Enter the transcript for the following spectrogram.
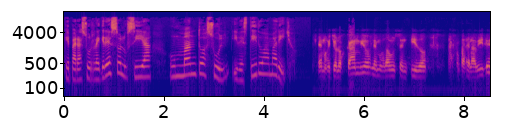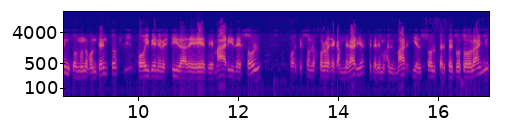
que para su regreso lucía un manto azul y vestido amarillo. Hemos hecho los cambios, le hemos dado un sentido a las ropas de la Virgen, todo el mundo contento. Hoy viene vestida de, de mar y de sol, porque son los colores de Candelaria, que tenemos el mar y el sol perpetuo todo el año,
